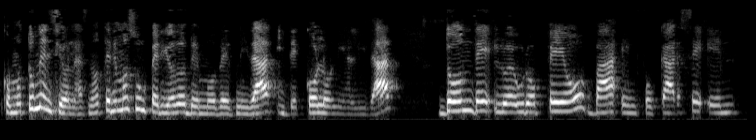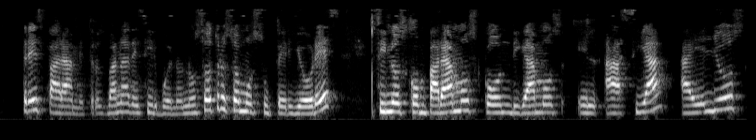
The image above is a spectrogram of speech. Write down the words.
como tú mencionas, ¿no? Tenemos un periodo de modernidad y de colonialidad donde lo europeo va a enfocarse en tres parámetros. Van a decir, bueno, nosotros somos superiores, si nos comparamos con, digamos, el Asia, a ellos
